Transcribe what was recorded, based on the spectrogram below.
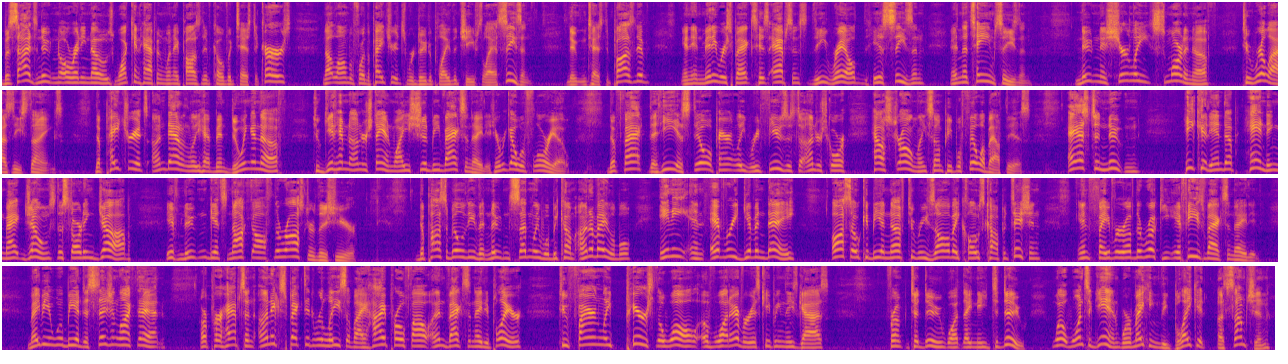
Besides, Newton already knows what can happen when a positive COVID test occurs, not long before the Patriots were due to play the Chiefs last season. Newton tested positive, and in many respects, his absence derailed his season and the team season. Newton is surely smart enough to realize these things. The Patriots undoubtedly have been doing enough to get him to understand why he should be vaccinated. Here we go with Florio. The fact that he is still apparently refuses to underscore how strongly some people feel about this. As to Newton, he could end up handing Mac Jones the starting job if Newton gets knocked off the roster this year. The possibility that Newton suddenly will become unavailable any and every given day also could be enough to resolve a close competition in favor of the rookie if he's vaccinated. Maybe it will be a decision like that, or perhaps an unexpected release of a high profile unvaccinated player to finally pierce the wall of whatever is keeping these guys from to do what they need to do. Well, once again, we're making the blanket assumption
